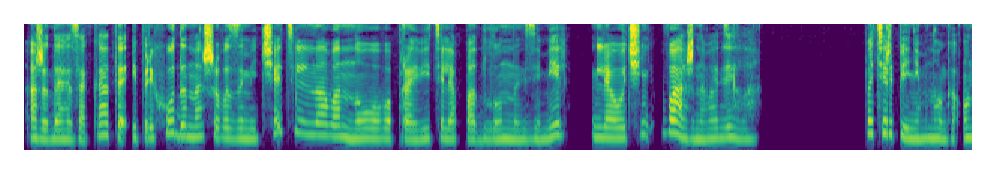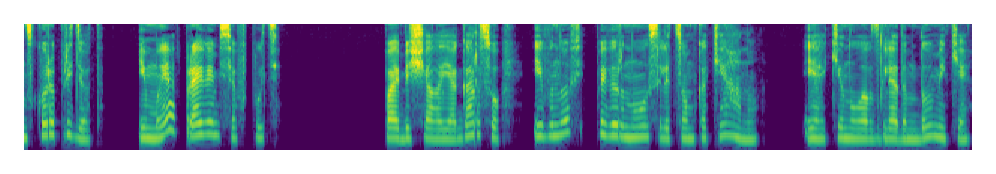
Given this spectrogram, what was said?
ожидая заката и прихода нашего замечательного нового правителя подлунных земель для очень важного дела. Потерпи немного, он скоро придет, и мы отправимся в путь. Пообещала я Гарсу и вновь повернулась лицом к океану и окинула взглядом домики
